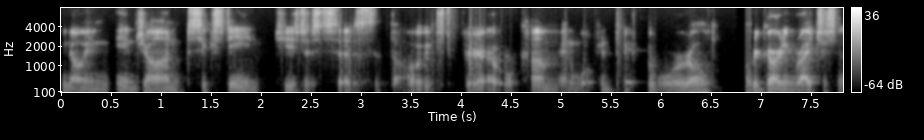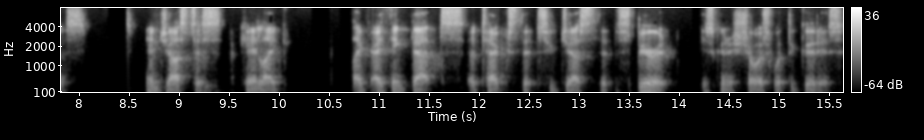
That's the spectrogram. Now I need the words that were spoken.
you know, in, in John 16, Jesus says that the Holy Spirit will come and will convict the world regarding righteousness and justice. Okay, like like I think that's a text that suggests that the Spirit is going to show us what the good is.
